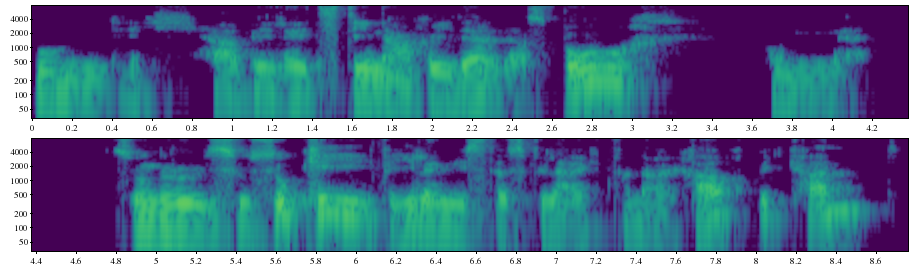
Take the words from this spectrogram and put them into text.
Und ich habe letztens auch wieder das Buch von Sunru Suzuki, vielen ist das vielleicht von euch auch bekannt,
